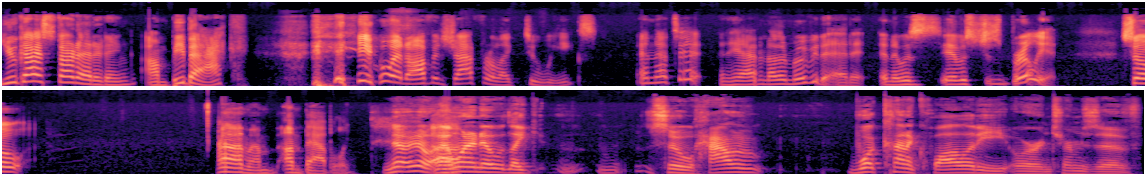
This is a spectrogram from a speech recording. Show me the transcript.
You guys start editing. I'll be back. he went off and shot for like two weeks, and that's it. And he had another movie to edit, and it was it was just brilliant. So, um, I'm I'm babbling. No, no. I Uh, want to know, like, so how, what kind of quality, or in terms of,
